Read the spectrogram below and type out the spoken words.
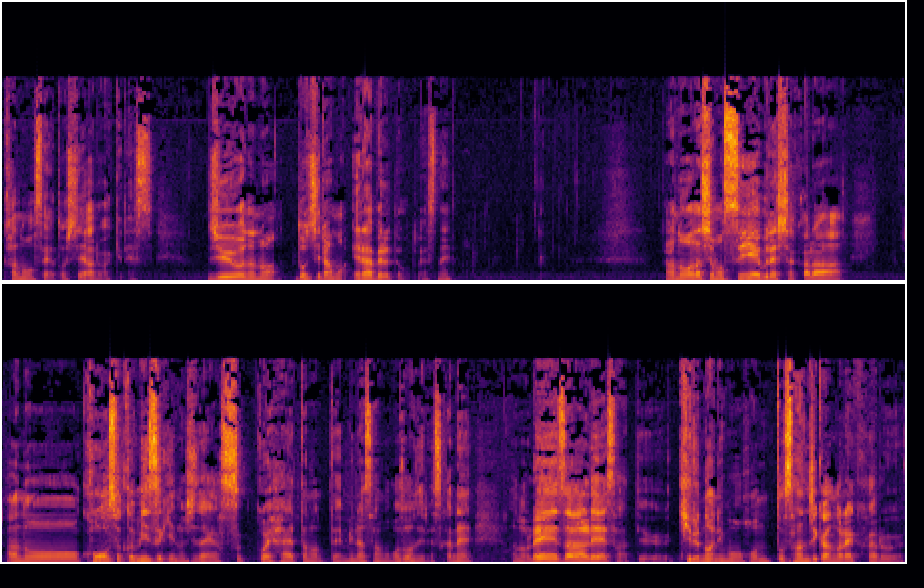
可能性としてあるわけです。重要なのはどちらも選べるってことですね。あの、私も水泳部でしたから、あのー、高速水着の時代がすっごい流行ったのって皆さんもご存知ですかね。あの、レーザーレーサーっていう、着るのにもうほんと3時間ぐらいかかる。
